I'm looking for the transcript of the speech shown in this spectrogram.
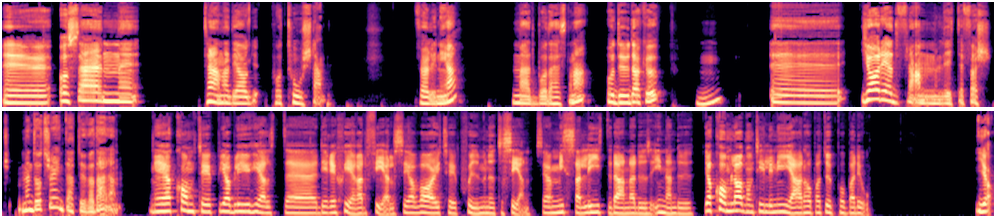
Eh, och sen tränade jag på torsdagen för Linnea med båda hästarna och du dök upp. Mm. Eh, jag red fram lite först, men då tror jag inte att du var där än. Nej, Jag kom typ, jag blev ju helt eh, dirigerad fel, så jag var ju typ sju minuter sen. Så jag missade lite där när du, innan du, jag kom lagom till Linnea hade hoppat upp på Badoo. Ja.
